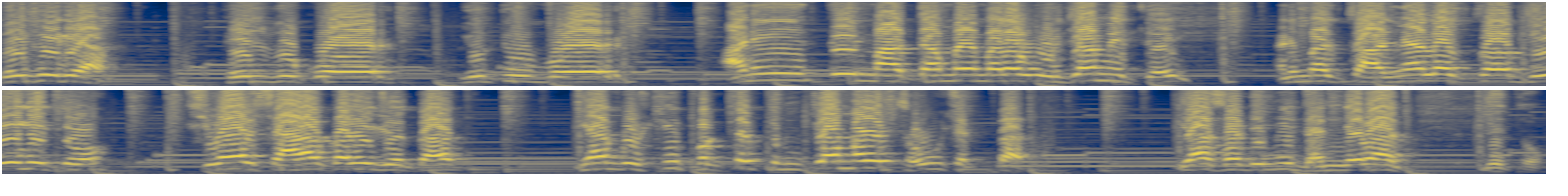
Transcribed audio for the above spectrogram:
वेगवेगळ्या फेसबुकवर युट्यूबवर आणि ते त्यामुळे मला ऊर्जा मिळते आणि मला चालण्याला वेग येतो. शिवाय शाळा कॉलेज होतात. या गोष्टी फक्त तुमच्यामुळेच होऊ शकतात. यासाठी मी धन्यवाद देतो.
